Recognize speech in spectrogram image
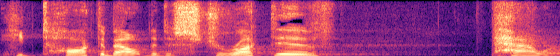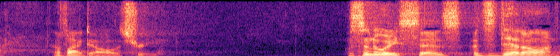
he talked about the destructive power of idolatry. Listen to what he says. It's dead on.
